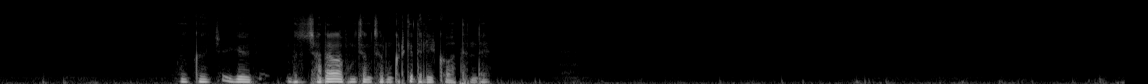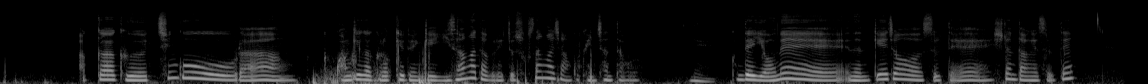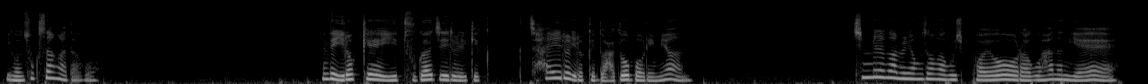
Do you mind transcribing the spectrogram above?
어, 그 이게 무슨 자다가 봉창처럼 그렇게 들릴 것 같은데. 아까 그 친구랑 그 관계가 그렇게 된 게 이상하다 그랬죠. 속상하지 않고 괜찮다고. 예. 근데 연애는 깨졌을 때, 실현당했을 때, 이건 속상하다고. 근데 이렇게 이 두 가지를 이렇게 차이를 이렇게 놔둬버리면, 친밀감을 형성하고 싶어요. 라고 하는 게,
